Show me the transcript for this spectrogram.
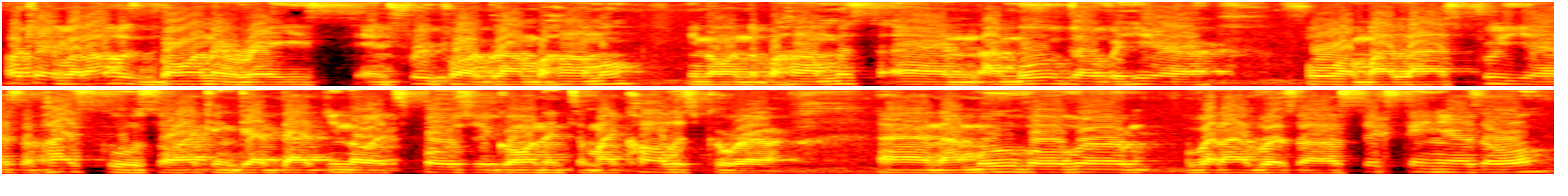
Okay, well, I was born and raised in Freeport, Grand Bahama, you know, in the Bahamas, and I moved over here for my last three years of high school so I can get that, you know, exposure going into my college career. And I moved over when I was uh, 16 years old.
